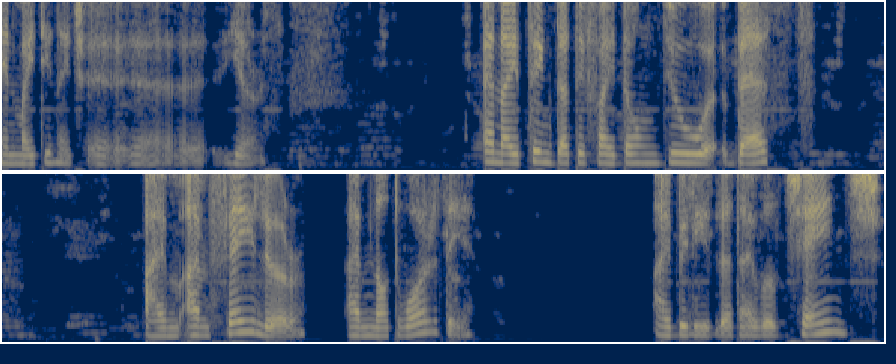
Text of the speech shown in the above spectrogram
in my teenage uh, uh, years and I think that if I don't do best, I'm I'm failure. I'm not worthy. I believe that I will change.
